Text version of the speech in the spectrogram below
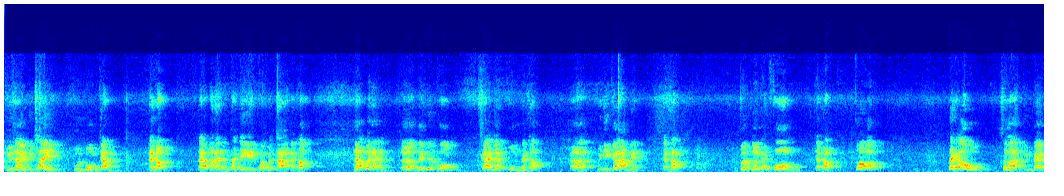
คือนายวิชัยคุณรวมจันทร์ นะครับนะเพราะนั้นท่านจะเห็นความแตกต่างนะครับนะเพราะนั้นในเรื่องของการจับกลุ่มนะครับวิธีการเนี่ยนะครับเมื่อเปิดแพลตฟอร์มนะครับ ก็ได้เอาสลากกินแบ่ง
